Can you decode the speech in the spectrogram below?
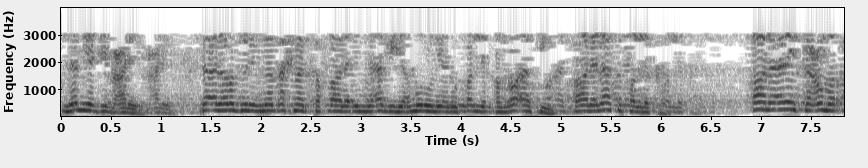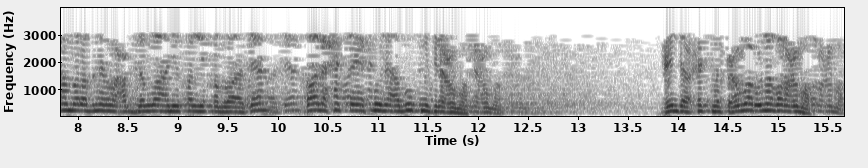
لم يجب عليه. سأل رجل الإمام أحمد فقال إن أبي يأمرني أن أطلق امرأتي. قال لا تطلقها. قال أليس عمر أمر ابنه عبد الله أن يطلق امرأته؟ قال حتى يكون أبوك مثل عمر. عنده حكمة عمر ونظر عمر.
